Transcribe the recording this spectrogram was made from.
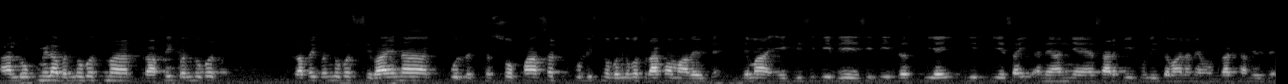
આ લોકમેળા બંદોબસ્તમાં ટ્રાફિક બંદોબસ્ત ટ્રાફિક બંદોબસ્ત સિવાયના કુલ છસો પાસઠ પોલીસનો બંદોબસ્ત રાખવામાં આવેલ છે જેમાં એક ડીસીપી બે એસીપી દસ પીઆઈ ત્રીસ પીએસઆઈ અને અન્ય એસઆરપી પોલીસ જવાન અને હોમગાર્ડ સામેલ છે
